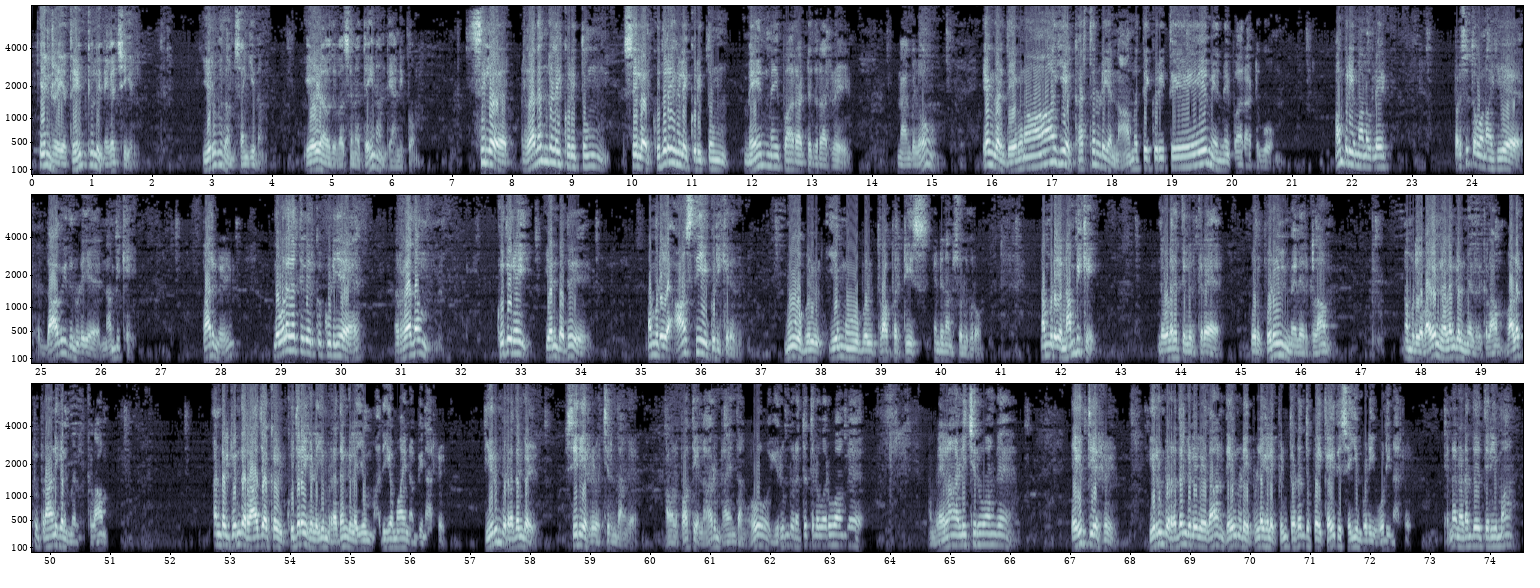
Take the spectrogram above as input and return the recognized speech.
இன்றைய தேன்துளி நிகழ்ச்சியில் இருபதாம் சங்கீதம் ஏழாவது வசனத்தை நாம் தியானிப்போம். சிலர் ரதங்களை குறித்தும் சிலர் குதிரைகளை குறித்தும் மேன்மை பாராட்டுகிறார்கள். நாங்களோ எங்கள் தேவனாகிய கர்த்தருடைய நாமத்தை குறித்தே மேன்மை பாராட்டுவோம். ஆம் பிரியமானவர்களே பரிசுத்தவனாகிய தாவீதினுடைய நம்பிக்கை. பாருங்கள் இந்த உலகத்தில் இருக்கக்கூடிய ரதம் குதிரை என்பது நம்முடைய ஆஸ்தியை குறிக்கிறது. மூவபிள் இம்மூவபிள் ப்ராப்பர்டிஸ் என்று நாம் சொல்கிறோம். நம்முடைய நம்பிக்கை. இந்த உலகத்தில் இருக்கிற ஒரு பொருளின் மேல் இருக்கலாம் நம்முடைய வயல் நிலங்கள் மேல் இருக்கலாம் வளர்ப்பு பிராணிகள் மேல் இருக்கலாம். அன்றைக்கு இருந்த ராஜாக்கள் குதிரைகளையும் ரதங்களையும் அதிகமாய் நம்பினார்கள். இரும்பு ரதங்கள் சீரியர்கள் வச்சிருந்தாங்க. அவங்கள பார்த்து எல்லாரும் பயந்தாங்க. ஓ இரும்பு ரத்தத்துல வருவாங்க. நம்மளையெல்லாம் அழிச்சிருவாங்க. எகிப்தியர்கள் இரும்பு ரதங்களிலே தான் தேவனுடைய பிள்ளைகளை பின்தொடர்ந்து போய் கைது செய்யும்படி ஓடினார்கள். என்ன நடந்தது தெரியுமா?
